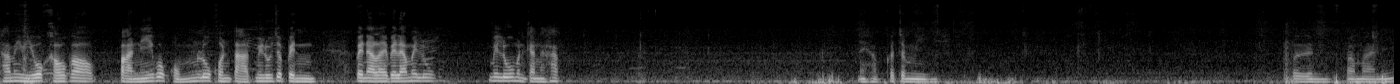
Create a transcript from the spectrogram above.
ถ้าไม่มีพวกเขาก็ป่านนี้พวกผมลูกคนตาดไม่รู้จะเป็นเป็นอะไรไปแล้วไม่รู้ไม่รู้เหมือนกันนะครับ นะครับก็จะมีปืนประมาณนี้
